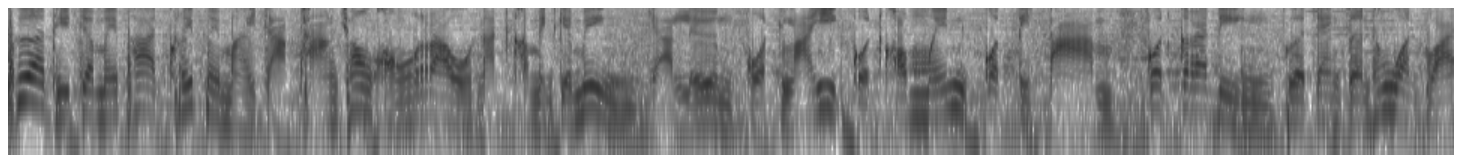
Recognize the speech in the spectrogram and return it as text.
เพื่อที่จะไม่พลาดคลิปใหม่ๆ จากทางช่องของเรา นัดคอมเมนต์เกมมิ่ง อย่าลืมกดไลค์ กดคอมเมนต์ กดติดตาม กดกระดิ่ง เพื่อแจ้งเตือนทั้งวันไว้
